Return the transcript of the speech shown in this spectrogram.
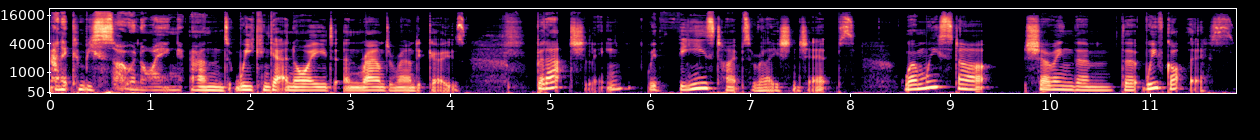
And it can be so annoying, and we can get annoyed, and round and round it goes. But actually, with these types of relationships, when we start showing them that we've got this,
